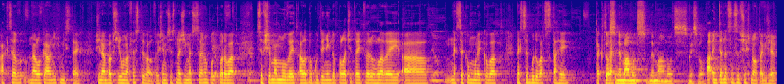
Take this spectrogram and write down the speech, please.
akce na lokálních místech, že nám pak přijdou na festival. Takže my se snažíme scénu podporovat, se všema mluvit, ale pokud je někdo palečitý tvrdohlavej a nechce komunikovat, nechce budovat vztahy, tak to tak... asi nemá moc, nemá moc smysl. A internet se všechno, takže...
